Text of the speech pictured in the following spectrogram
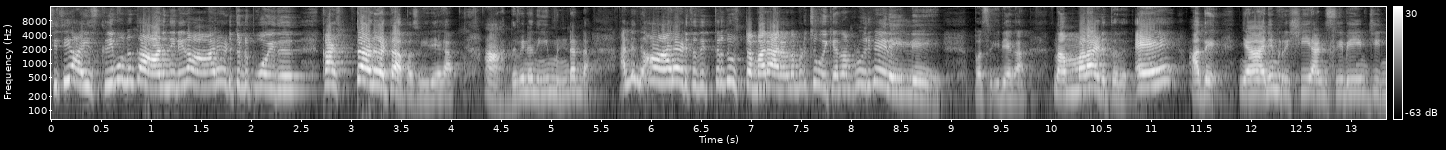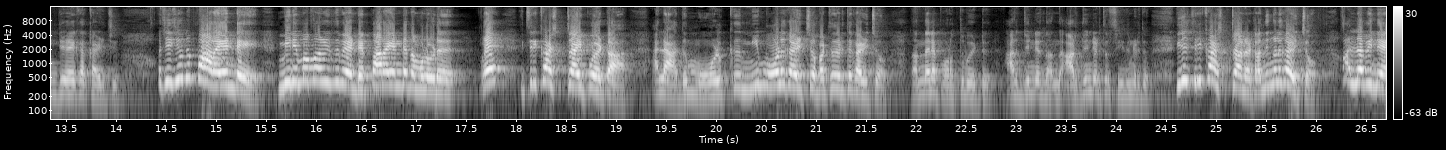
ചിച്ചി ഐസ്ക്രീം ഒന്നും കാണുന്നില്ല. ഇത് ആരാ എടുത്തോണ്ട് പോയത്? കഷ്ടമാണ് കേട്ടോ. അപ്പൊ സീരിയക ആ അത് പിന്നെ നീ മിണ്ടണ്ട. അല്ല ആരാ എടുത്തത്? ഇത്ര ദുഷ്ടന്മാരാരോ നമ്മൾ ചോദിക്കാൻ നമ്മൾ ഒരു വിലയില്ലേ? അപ്പൊ സീരിയക നമ്മളാ എടുത്തത്. ഏ? അതെ ഞാനും ഋഷി അൻസിബയും ചിന്റുയൊക്കെ കഴിച്ചു. ചേച്ചി ഒന്ന് പറയണ്ടേ? മിനിമം ഇത് വേണ്ടേ? പറയണ്ടേ നമ്മളോട്? ഏ? ഇച്ചിരി കഷ്ടമായി പോയിട്ടാ. അല്ല അത് മോൾക്ക് നീ മോൾ കഴിച്ചോ? മറ്റേതെടുത്ത് കഴിച്ചോ? നന്ദനെ പുറത്ത് പോയിട്ട് അർജുന്റെ അർജുന്റെ അടുത്ത് സീതിന്റെ അടുത്ത് ഇത് ഇച്ചിരി കഷ്ടമാണ് കേട്ടോ. നിങ്ങൾ കഴിച്ചോ? അല്ല പിന്നെ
